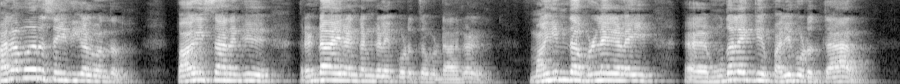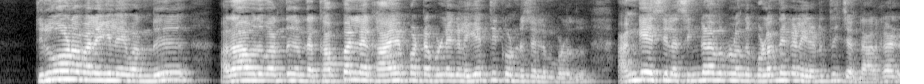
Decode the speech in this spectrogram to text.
பலவேறு செய்திகள் வந்தது. பாகிஸ்தானுக்கு ரெண்டாயிரம் கண்களை கொடுத்து விட்டார்கள். மகிந்த பிள்ளைகளை முதலைக்கு பலி கொடுத்தார். திருகோணமலையிலே வந்து அதாவது வந்து அந்த கப்பலில் காயப்பட்ட பிள்ளைகளை ஏற்றி கொண்டு செல்லும் பொழுது அங்கே சில சிங்களவர்கள் வந்து குழந்தைகளை எடுத்து சென்றார்கள்.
